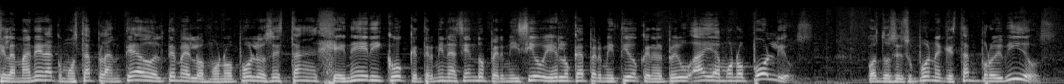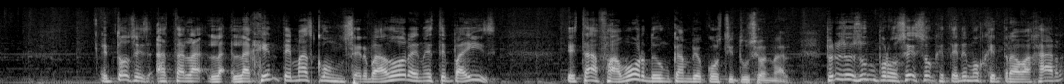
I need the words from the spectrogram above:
que la manera como está planteado el tema de los monopolios es tan genérico que termina siendo permisivo y es lo que ha permitido que en el Perú haya monopolios, cuando se supone que están prohibidos. Entonces, hasta la, la gente más conservadora en este país está a favor de un cambio constitucional. Pero eso es un proceso que tenemos que trabajar,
